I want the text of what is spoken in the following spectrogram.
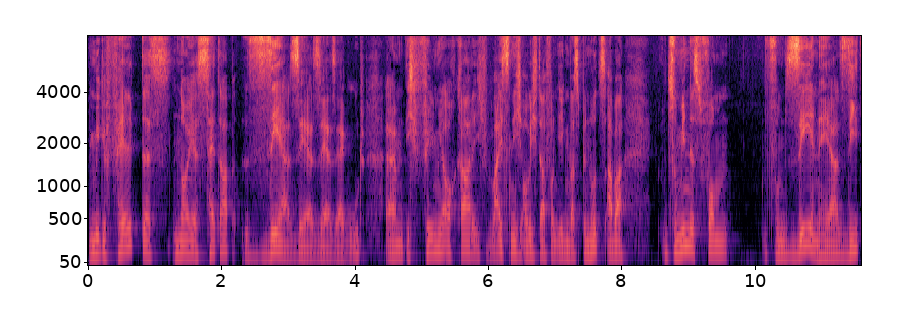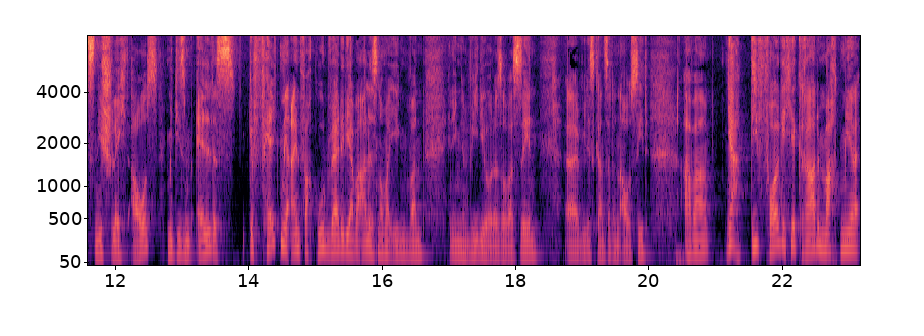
mir gefällt das neue Setup sehr, sehr, sehr, sehr gut. Ähm, ich filme hier auch gerade, ich weiß nicht, ob ich davon irgendwas benutze, aber zumindest vom vom Sehen her sieht es nicht schlecht aus. Mit diesem L, das gefällt mir einfach gut. Werdet ihr aber alles nochmal irgendwann in irgendeinem Video oder sowas sehen, äh, wie das Ganze dann aussieht. Aber ja, die Folge hier gerade macht mir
